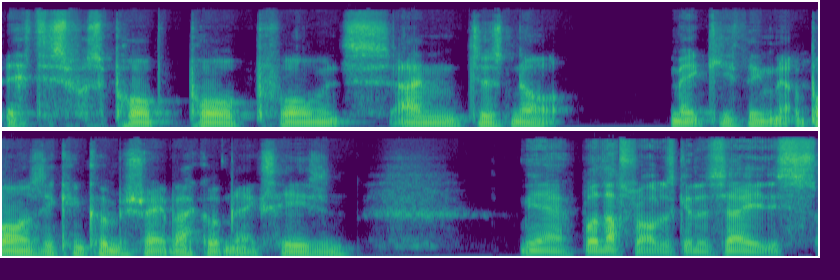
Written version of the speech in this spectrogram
this was a poor poor performance, and does not make you think that Barnsley can come straight back up next season. Yeah, well, that's what I was going to say. It's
